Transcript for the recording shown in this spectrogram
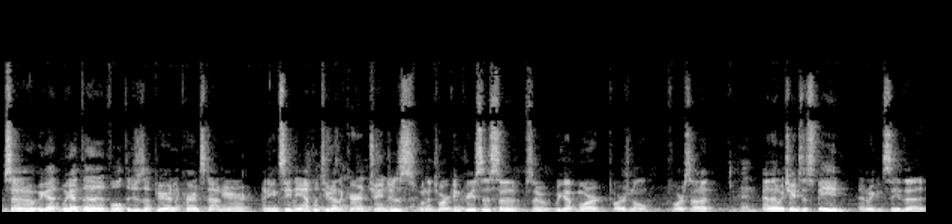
So we got we got the voltages up here and the currents down here, and you can see the amplitude on the current changes when the torque increases. So so we got more torsional force on it, Okay. and then we change the speed, and we can see the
